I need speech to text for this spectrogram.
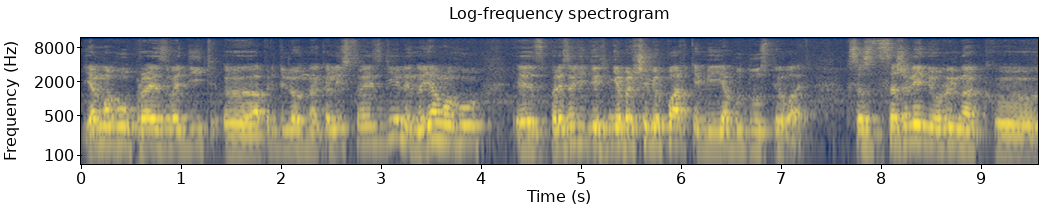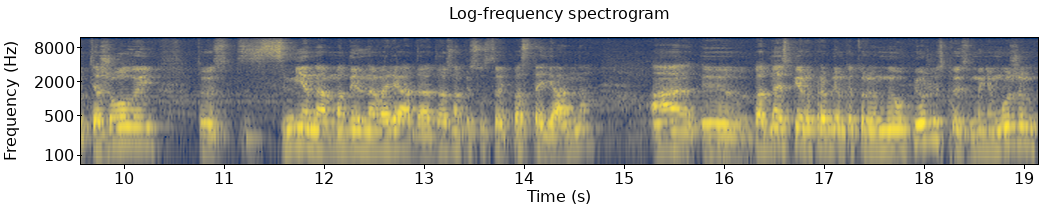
Я могу производить э, определенное количество изделий, но я могу э, производить их небольшими партиями, и я буду успевать. К со- сожалению, рынок тяжелый, то есть смена модельного ряда должна присутствовать постоянно. А одна из первых проблем, которые мы уперлись, то есть мы не можем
